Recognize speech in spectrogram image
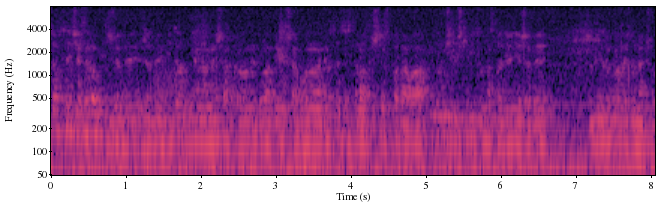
co chcecie zrobić, żeby, żeby widownia na meczach korony była większa, bo ona na wiosnę systematycznie spadała? Ile musi być kibiców na stadionie, żeby, żeby nie dokładać do meczu?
